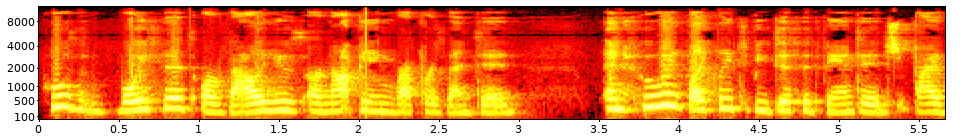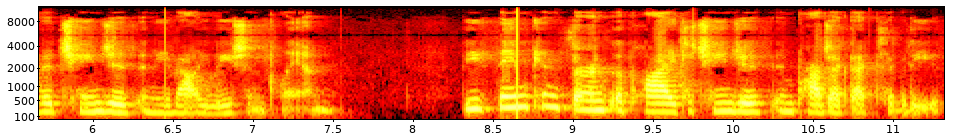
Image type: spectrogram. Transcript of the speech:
whose voices or values are not being represented, and who is likely to be disadvantaged by the changes in the evaluation plan. These same concerns apply to changes in project activities,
